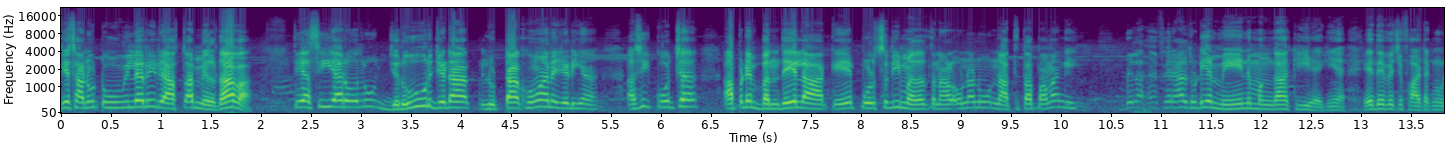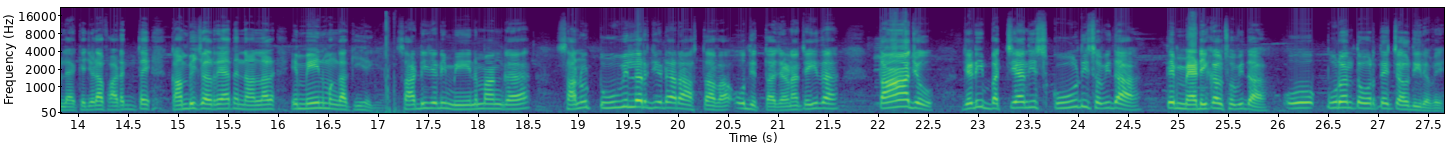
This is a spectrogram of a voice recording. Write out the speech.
ਜੇ ਸਾਨੂੰ ਟੂ ਵੀਲਰ ਹੀ ਰਸਤਾ ਮਿਲਦਾ ਵਾ, ਤੇ ਅਸੀਂ ਯਾਰ ਉਹਨੂੰ ਜ਼ਰੂਰ ਜਿਹੜਾ ਲੁੱਟਾ ਖੋਹਾਂ ਨੇ ਜਿਹੜੀਆਂ, ਅਸੀਂ ਕੁਝ ਆਪਣੇ ਬੰਦੇ ਲਾ ਕੇ ਪੁਲਿਸ ਦੀ ਮਦਦ ਨਾਲ ਉਹਨਾਂ ਨੂੰ ਨੱਥ ਤਾਂ ਪਾਵਾਂਗੇ। ਬਿਲਾ ਫਿਲਹਾਲ ਤੁਹਾਡੀਆਂ ਮੇਨ ਮੰਗਾਂ ਕੀ ਹੈਗੀਆਂ? ਇਹਦੇ ਵਿੱਚ ਫਾਟਕ ਨੂੰ ਲੈ ਕੇ, ਜਿਹੜਾ ਫਾਟਕ ਤੇ ਕੰਮ ਵੀ ਚੱਲ ਰਿਹਾ ਤੇ ਨਾਲ ਨਾਲ ਇਹ ਮੇਨ ਮੰਗਾਂ ਕੀ ਹੈਗੀਆਂ? ਸਾਡੀ ਜਿਹੜੀ ਮੇਨ ਮੰਗ ਹੈ ਸਾਨੂੰ ਟੂ ਵੀਲਰ ਜਿਹੜਾ ਰਾਸਤਾ ਵਾ, ਉਹ ਦਿੱਤਾ ਜਾਣਾ ਚਾਹੀਦਾ। ਤਾਂ ਜੋ ਜਿਹੜੀ ਬੱਚਿਆਂ ਦੀ ਸਕੂਲ ਦੀ ਸੁਵਿਧਾ ਤੇ ਮੈਡੀਕਲ ਸੁਵਿਧਾ, ਉਹ ਪੂਰਨ ਤੌਰ ਤੇ ਚੱਲਦੀ ਰਹੇ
